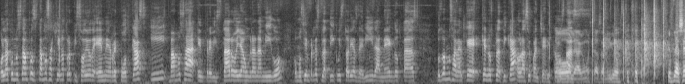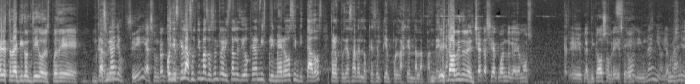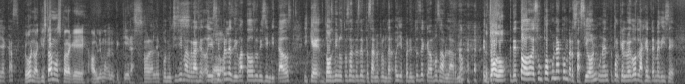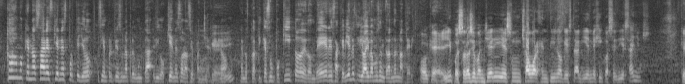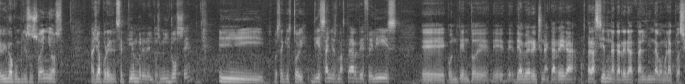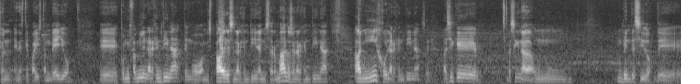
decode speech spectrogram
Hola, ¿cómo están? Pues estamos aquí en otro episodio de MR Podcast y vamos a entrevistar hoy a un gran amigo. Como siempre les platico historias de vida, anécdotas. Pues vamos a ver qué, qué nos platica Horacio Pancheri. ¿Cómo Hola, estás? ¿cómo estás, amigo? Qué placer estar aquí contigo después de... Casi un par de- año. Sí, hace un rato. Oye, es que las últimas dos entrevistas les digo que eran mis primeros invitados, pero pues ya sabes lo que es el tiempo, la agenda, la pandemia. Estaba viendo en el chat hacía cuándo que habíamos eh, platicado sobre esto Sí. y un año ya un pasó. año ya casi. Pero bueno, aquí estamos para que hablemos de lo que quieras. Órale, pues muchísimas gracias. Oye, No. siempre les digo a todos mis invitados y que dos minutos antes de empezar me preguntan, oye, pero entonces de qué vamos a hablar, ¿no? De todo. De todo, es un poco una conversación, una porque luego la gente me dice, ¿cómo que no sabes quién es? Porque yo siempre empiezo una pregunta y digo, ¿quién es Horacio. ¿no? Que nos platiques un poquito de dónde eres, a qué vienes y luego ahí vamos entrando en materia. Ok, pues Horacio Pancheri es un chavo argentino que está aquí en México hace 10 años, que vino a cumplir sus sueños allá por el septiembre del 2012 y pues aquí estoy 10 años más tarde, feliz, eh, contento de, de- de- haber hecho una carrera o estar haciendo una carrera tan linda como la actuación en este país tan bello. Eh, con mi familia en Argentina, tengo a mis padres en Argentina, a mis hermanos en Argentina, a mi hijo en Argentina. Sí. Así que, así que nada, un- un bendecido de,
